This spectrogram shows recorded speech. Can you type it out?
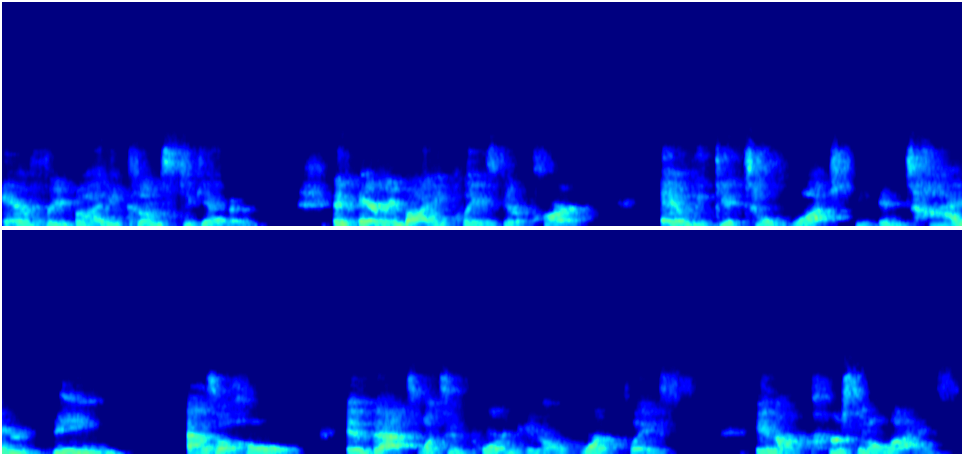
everybody comes together and everybody plays their part. And we get to watch the entire thing as a whole. And that's what's important in our workplace, in our personal lives,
